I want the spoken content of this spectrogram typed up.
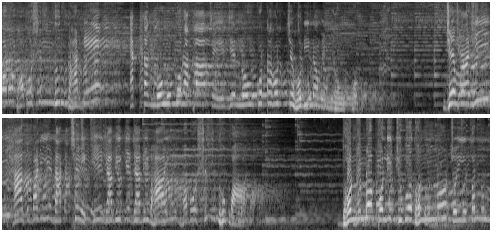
বড় ভবসিন্ধুর ঘাটে একটা নৌকো রাখা আছে। যে নৌকোটা হচ্ছে হরিনামের নৌকো। যে মাঝি হাত বাড়িয়ে ডাকছে, কে যাবি কে যাবি ভাই? ভবসিন্ধু পার। ধন্য কলি যুগ, ধন্য চৈতন্য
